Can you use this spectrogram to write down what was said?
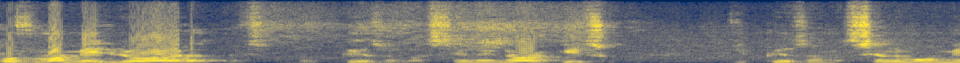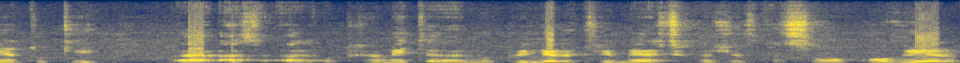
houve uma melhora do peso nascer, menor risco de peso nascer no momento que, principalmente no primeiro trimestre da gestação, ocorreram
